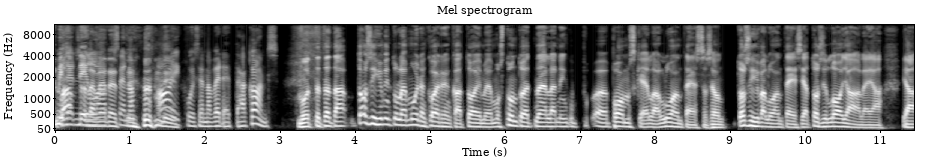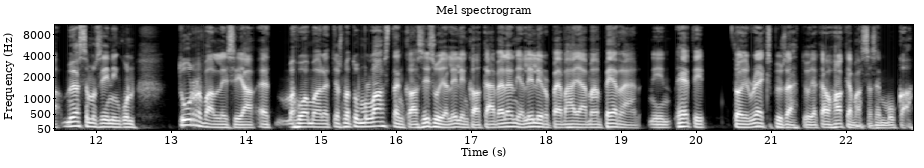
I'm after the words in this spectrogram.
Miten niin lapsena? niin. Aikuisena vedetään kans. Mutta tota, tosi hyvin tulee muiden koirien kanssa toimeen. Musta tuntuu, että näillä niin kuin, pomskeilla on luonteessa. Se on tosi hyvä luonteisia, tosi lojaaleja ja myös semmoisia niin kuin, turvallisia. Et mä huomaan, että jos mä tuun mun lasten kanssa, Sisu ja Lilin kanssa kävelen ja Lili rupeaa vähän jäämään perään, niin heti toi Rex pysähtyy ja käy hakemassa sen mukaan.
